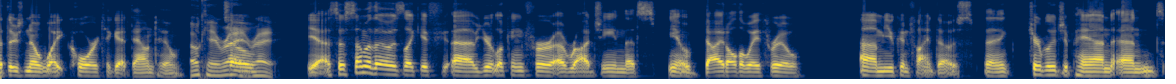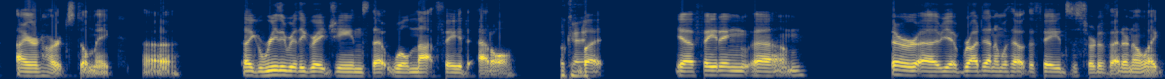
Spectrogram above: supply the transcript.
That there's no white core to get down to. Okay, right, So- right. Yeah, so some of those, like if uh, you're looking for a raw jean that's you know dyed all the way through, um, you can find those. I think Pure Blue Japan and Ironheart still make uh, like really really great jeans that will not fade at all. Okay. But yeah, fading um, or uh, yeah, raw denim without the fades is sort of I don't know like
